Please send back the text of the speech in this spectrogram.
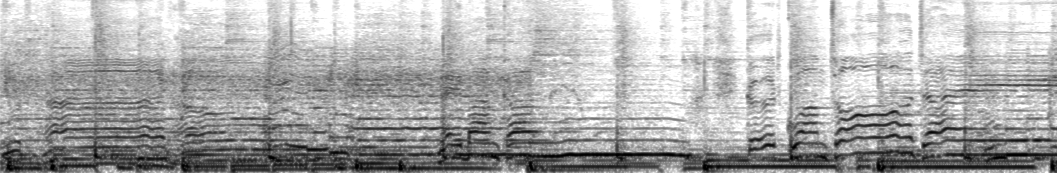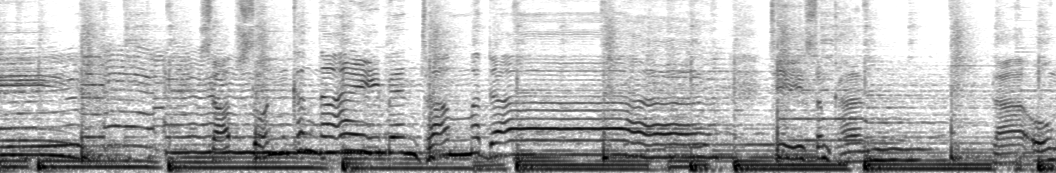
หยุดหักเขาในบางครั้ง เกิดความท้อใจ สับสนข้างในเป็นธรรมดา ที่สำคัญพระองค์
